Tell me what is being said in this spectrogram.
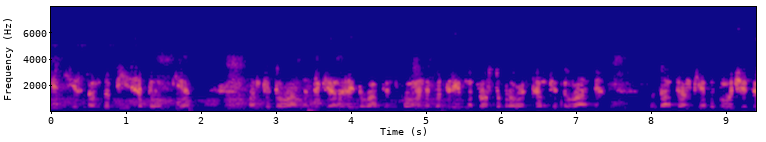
під'їзд там до 50 анкет. Анкетування таке. Агітувати нікого не потрібно. Просто провести анкетування. Здати анкету, отримати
